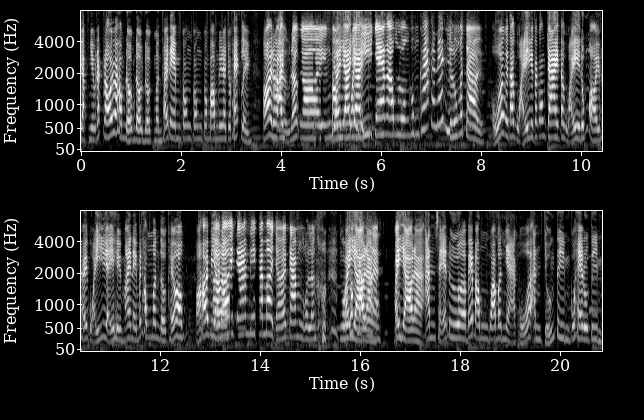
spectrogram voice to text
gặp nhiều rắc rối quá không được được được mình phải đem con con con bông đi ra chỗ khác liền thôi được rồi trời đất ơi Dạ, bông dạ, quay dạ. y chang ông luôn không khác cái nét gì luôn á trời ủa người ta quậy người ta con trai người ta quậy đúng rồi phải quậy như vậy thì mai này mới thông minh được hiểu không Rồi thôi bây giờ ơi cam đi cam ơi trời ơi cam ngồi lần ngồi Bây bất giờ nè. Bây giờ nè, anh sẽ đưa bé bông qua bên nhà của anh trưởng team của Hero Team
